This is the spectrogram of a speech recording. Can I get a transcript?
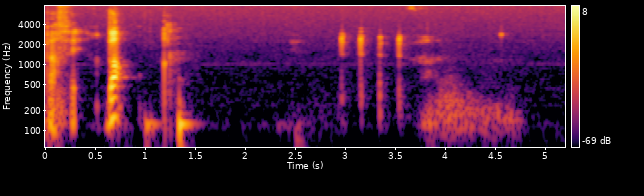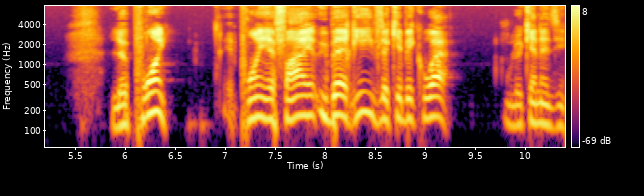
Parfait. Bon. Le point. Point FR, Hubert Rive, le Québécois ou le Canadien.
